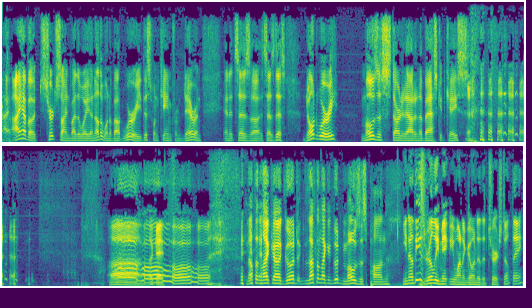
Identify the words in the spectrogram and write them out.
I, I have a church sign, by the way, another one about worry. This one came from Darren, and it says uh, it says this: "Don't worry, Moses started out in a basket case." Uh, okay. nothing like a good, nothing like a good Moses pun. You know, these really make me want to go into the church, don't they?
